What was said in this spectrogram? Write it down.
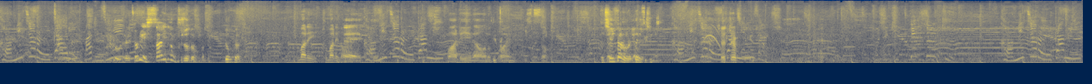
거미줄 올가미. 이거 마차 레토리 사이드 구조던가. 기억나. 두 마리 두 마리 나와 네. 거미줄 올가미 말이 나오는 건 있어. 진짜 올때. 거미줄 저 올가미 짧게. 꿰뚫기 거미줄 올가미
